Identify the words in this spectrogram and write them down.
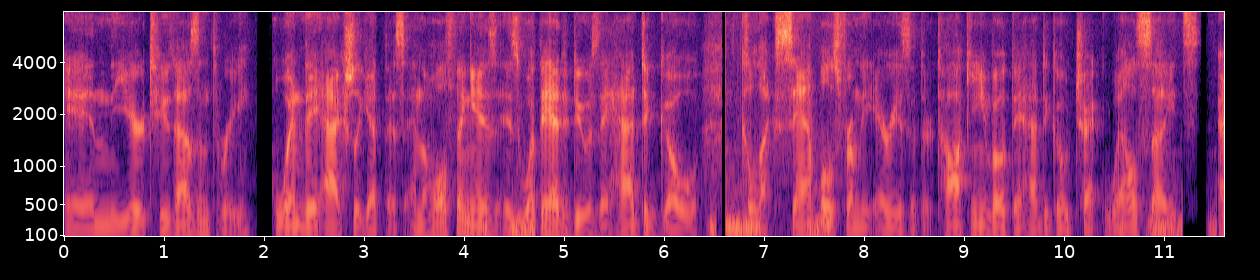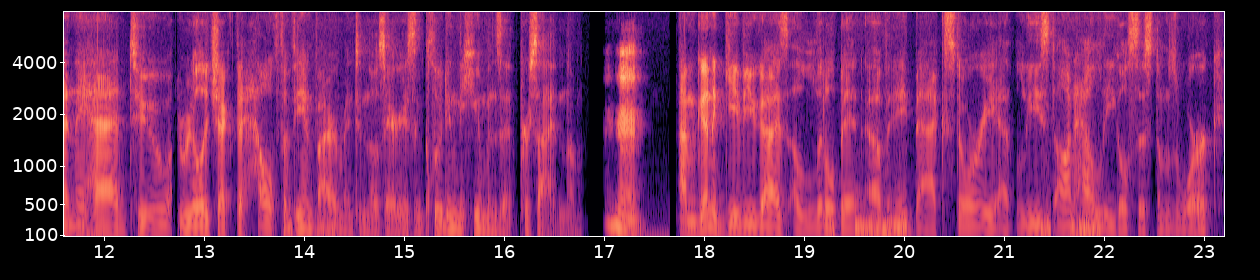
in the year 2003 when they actually get this. And the whole thing is, is what they had to do is they had to go collect samples from the areas that they're talking about. They had to go check well sites and they had to really check the health of the environment in those areas, including the humans that preside in them. Mhm. I'm going to give you guys a little bit of a backstory, at least on how legal systems work.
